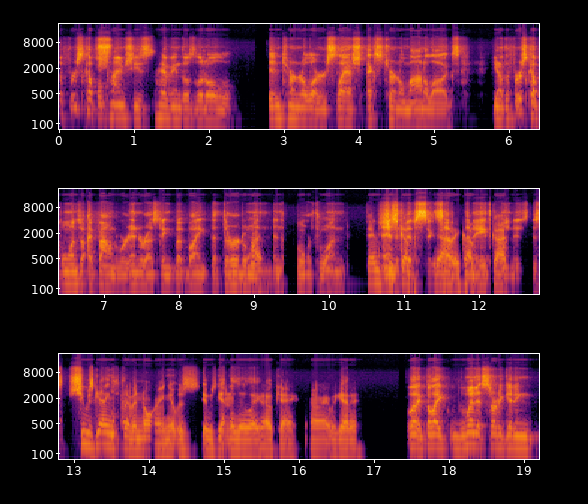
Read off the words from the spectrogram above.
the first couple times she's having those little internal or slash external monologues you know the first couple ones i found were interesting but like the third one and the fourth one Then and just the got fifth sixth seventh got- and eighth got- one is, is she was getting kind of annoying. It was it was getting a little like okay, all right, we get it. Like but like when it started getting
